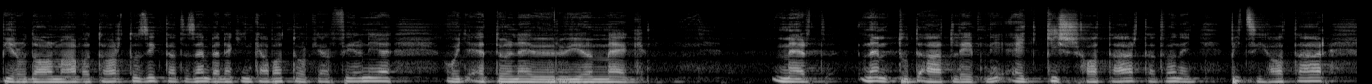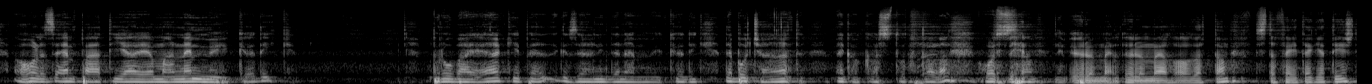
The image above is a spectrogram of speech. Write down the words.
birodalmába tartozik, tehát az embernek inkább attól kell félnie, hogy ettől ne őrüljön meg. Mert nem tud átlépni egy kis határ, tehát van egy pici határ, ahol az empátiája már nem működik. Próbálja elképzelni, de nem működik. De bocsánat, megakasztottalak hosszan. Nem, örömmel, örömmel hallgattam ezt a fejtegetést.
